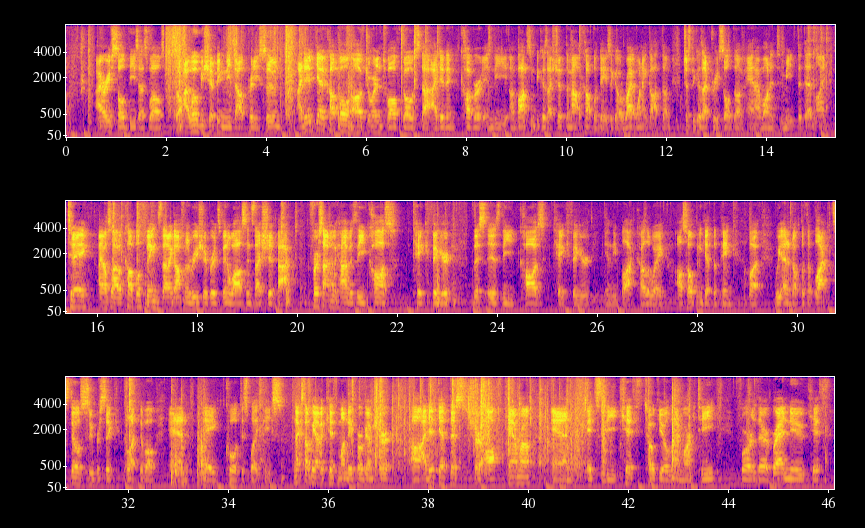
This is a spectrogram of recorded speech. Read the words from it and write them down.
I already sold these as well, so I will be shipping these out pretty soon. I did get a couple of Jordan 12 Golds that I didn't cover in the unboxing because I shipped them out a couple of days ago, right when I got them, just because I pre-sold them and I wanted to meet the deadline. Today, I also have a couple of things that I got from the reshipper. It's been a while since I shipped back. The first item we have is the KAWS take figure. This is the KAWS take figure in the black colorway. I was hoping to get the pink, but we ended up with a black, still super sick collectible, and a cool display piece. Next up, we have a Kith Monday program shirt. Uh, I did get this shirt off camera, and it's the Kith Tokyo Landmark tee for their brand new Kith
